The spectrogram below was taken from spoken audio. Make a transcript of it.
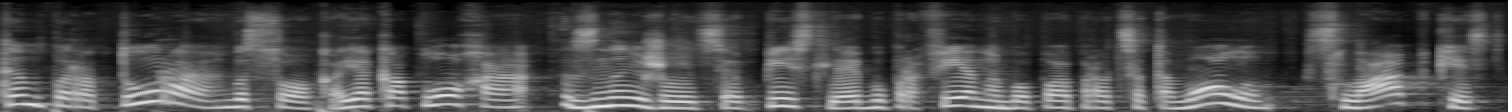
Температура висока, яка плохо знижується після ібупрофену або парацетамолу, слабкість,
